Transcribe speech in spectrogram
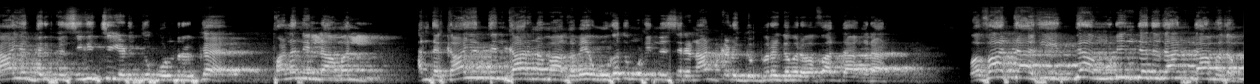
காயத்திற்கு சிகிச்சை எடுத்து கொண்டிருக்க பலன் இல்லாமல் அந்த காயத்தின் காரணமாகவே உகது முடிந்த சில நாட்களுக்கு பிறகு அவர் வஃத்தாகிறார் வஃத்தாகி இத்தா முடிந்ததுதான் தாமதம்.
